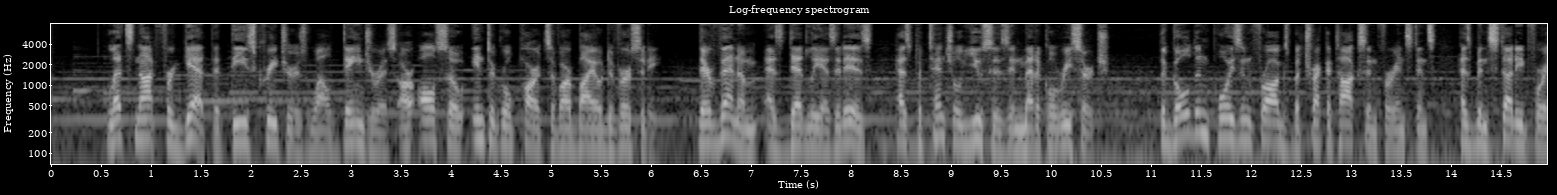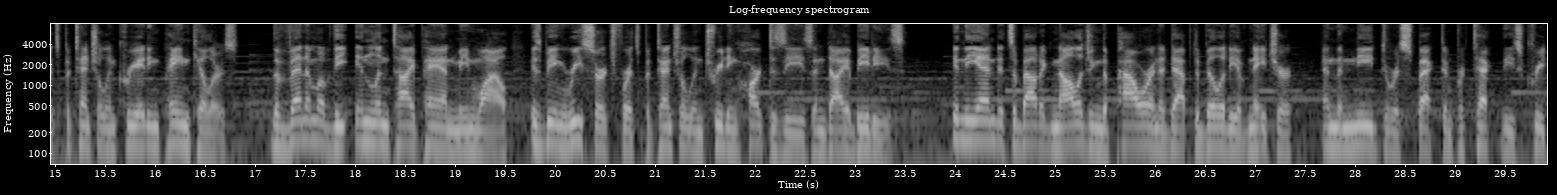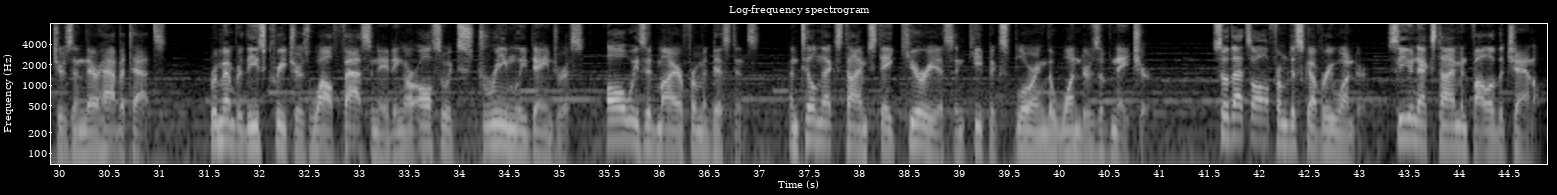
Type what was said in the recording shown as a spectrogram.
Let's not forget that these creatures, while dangerous, are also integral parts of our biodiversity. Their venom, as deadly as it is, has potential uses in medical research. The golden poison frog's batrachotoxin, for instance, has been studied for its potential in creating painkillers. The venom of the inland taipan, meanwhile, is being researched for its potential in treating heart disease and diabetes. In the end it's about acknowledging the power and adaptability of nature, and the need to respect and protect these creatures and their habitats. Remember these creatures, while fascinating, are also extremely dangerous. Always admire from a distance. Until next time stay curious and keep exploring the wonders of nature. So that's all from Discovery Wonder. See you next time and follow the channel.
